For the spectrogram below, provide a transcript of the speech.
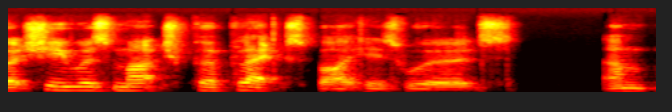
But she was much perplexed by his words and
